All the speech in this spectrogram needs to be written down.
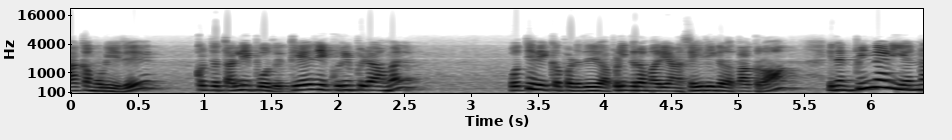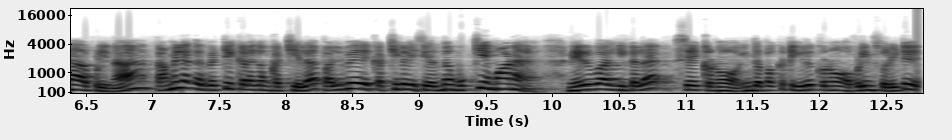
பார்க்க முடியுது. கொஞ்சம் தள்ளி போகுது. தேதி குறிப்பிடாமல் ஒத்தி வைக்கப்படுது அப்படிங்கிற மாதிரியான செய்திகளை பார்க்குறோம். இதன் பின்னணி என்ன அப்படின்னா தமிழக வெற்றி கழகம் கட்சியில் பல்வேறு கட்சிகளை சேர்ந்த முக்கியமான நிர்வாகிகளை சேர்க்கணும் இந்த பக்கத்து இழுக்கணும் அப்படின்னு சொல்லிட்டு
